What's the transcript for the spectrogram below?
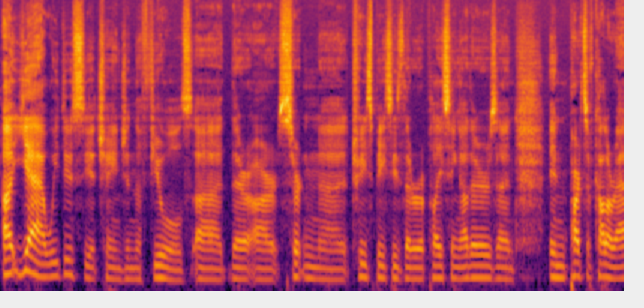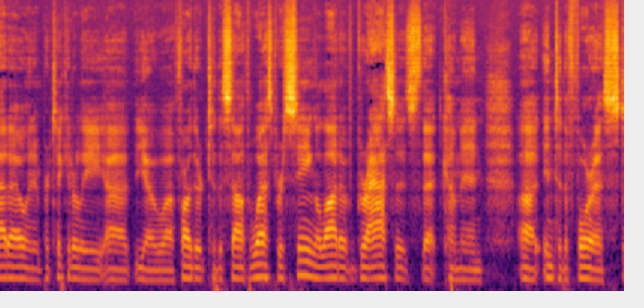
Uh, yeah, we do see a change in the fuels. Uh, there are certain uh, tree species that are replacing others, and in parts of Colorado, and in particularly, uh, you know, uh, farther to the southwest, we're seeing a lot of grasses that come in uh, into the forest.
